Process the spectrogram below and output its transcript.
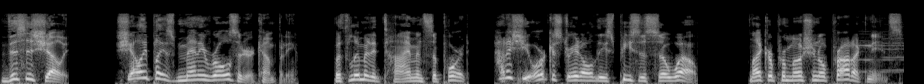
This is Shelly. Shelly plays many roles at her company. With limited time and support, how does she orchestrate all these pieces so well? Like her promotional product needs,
